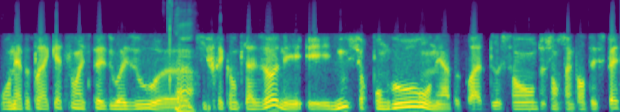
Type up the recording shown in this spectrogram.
on est à peu près à 400 espèces d'oiseaux euh, ah. qui fréquentent la zone. Et, nous, sur Pongo, on est à peu près à 200, 250 espèces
